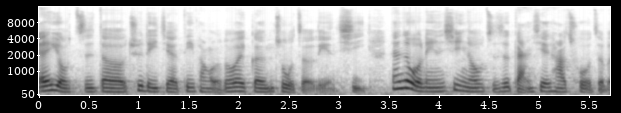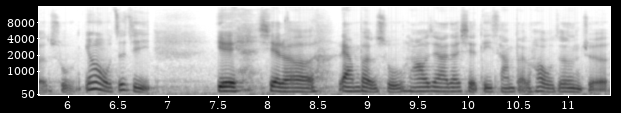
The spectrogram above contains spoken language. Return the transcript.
哎，有值得去理解的地方，我都会跟作者联系。但是我联系呢，我只是感谢他出了这本书，因为我自己也写了两本书，然后现在在写第三本，然后我真的觉得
